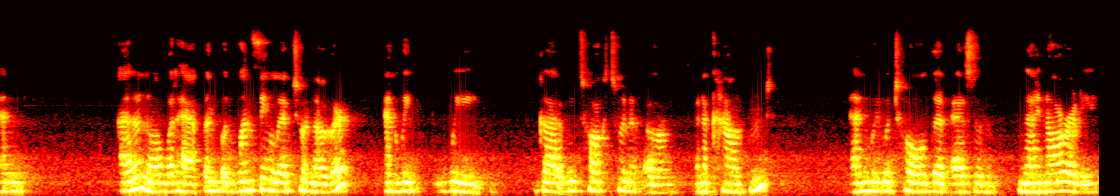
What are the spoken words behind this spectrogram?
And I don't know what happened, but one thing led to another and we we got we talked to an uh, an accountant, and we were told that as a minority,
